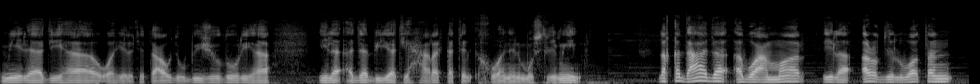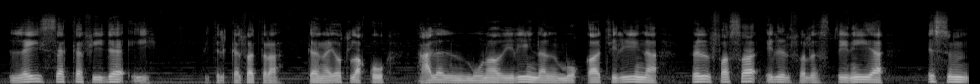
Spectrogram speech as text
ميلادها وهي التي تعود بجذورها إلى أدبيات حركة الإخوان المسلمين. لقد عاد أبو عمار إلى أرض الوطن ليس كفدائي. في تلك الفترة كان يطلق على المناضلين المقاتلين في الفصائل الفلسطينية اسم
